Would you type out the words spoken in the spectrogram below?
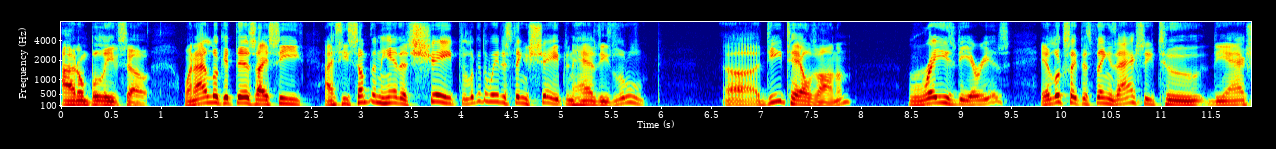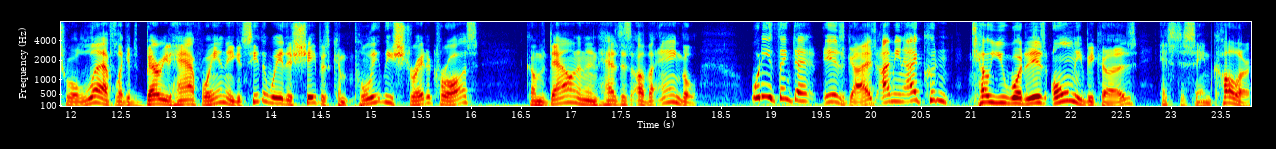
I don't believe so. When I look at this, I see I see something here that's shaped. Look at the way this thing's shaped and has these little uh, details on them, raised areas. It looks like this thing is actually to the actual left, like it's buried halfway in. You can see the way the shape is completely straight across, comes down, and then has this other angle. What do you think that is, guys? I mean, I couldn't tell you what it is only because it's the same color.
